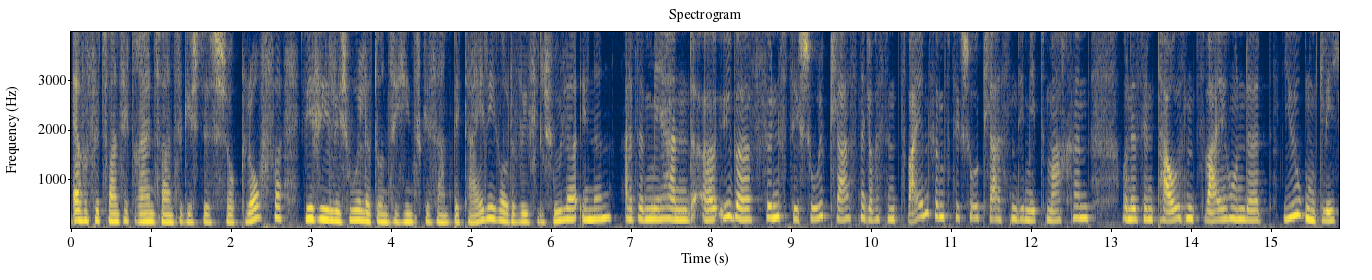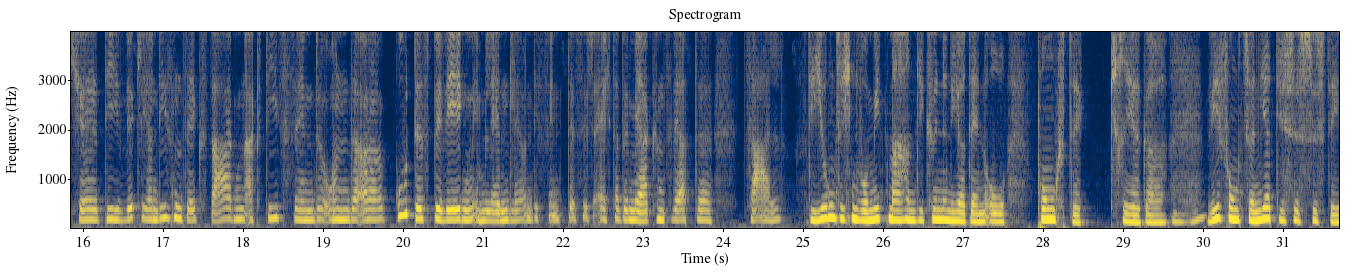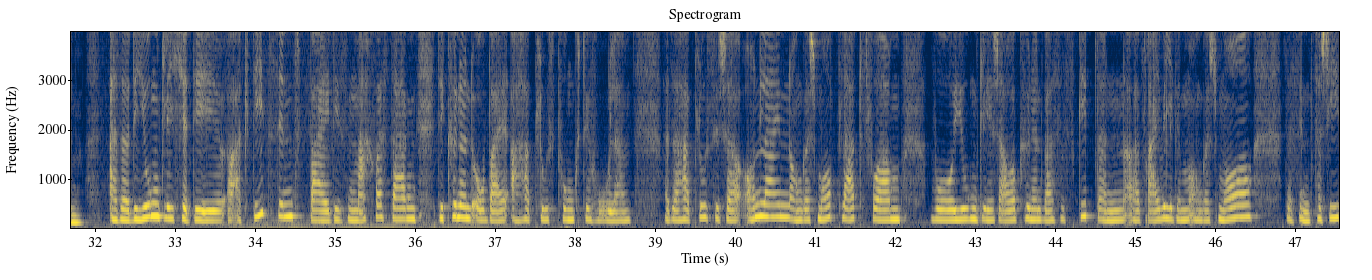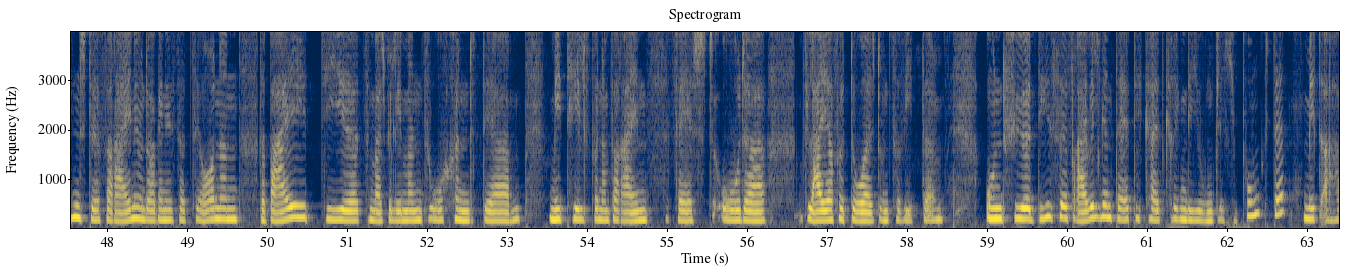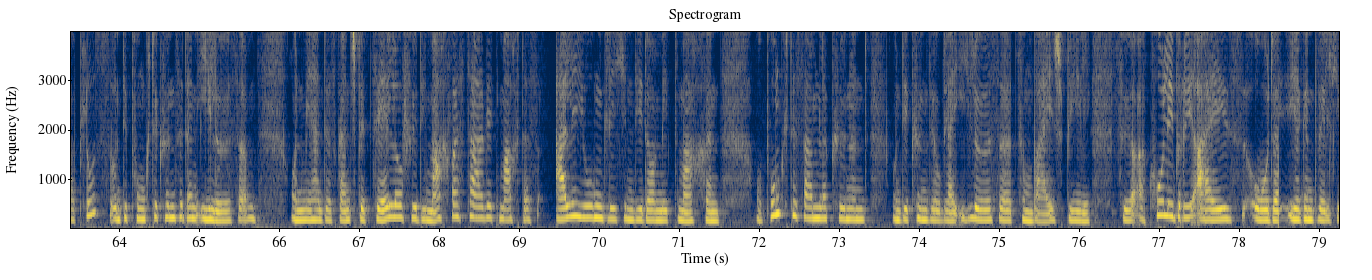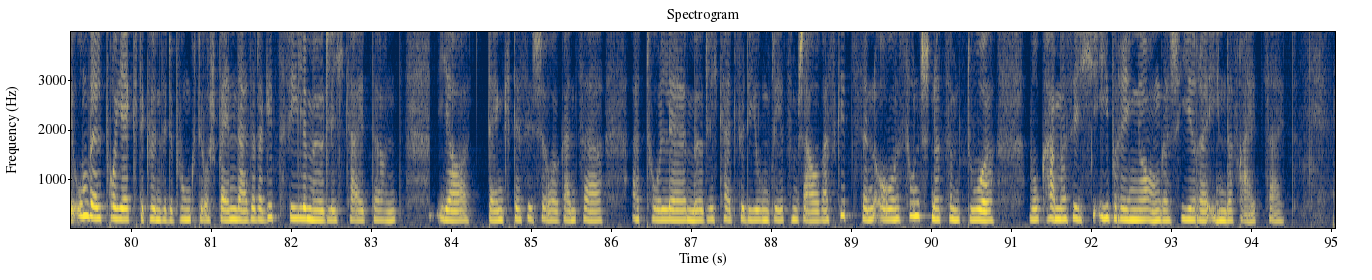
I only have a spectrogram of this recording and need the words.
Aber für 2023 ist das schon gelaufen. Wie viele Schulen tun sich insgesamt beteiligen oder wie viele SchülerInnen? Also wir haben äh, über 50 Schulklassen, ich glaube es sind 52 Schulklassen, die mitmachen und es sind 1200 Jugendliche, die wirklich an diesen sechs Tagen aktiv sind und äh, Gutes bewegen im Ländle und ich finde, das ist echt eine bemerkenswerte Zahl. Die Jugendlichen, wo mitmachen, die können ja dann auch Punkte kriegen. Mhm. Wie funktioniert dieses System? Also die Jugendlichen, die aktiv sind bei diesen Machwas-Tagen, die können auch bei AHA Plus Punkte holen. Also AHA Plus ist eine Online-Engagement-Plattform, wo Jugendliche schauen können, was es gibt an äh, freiwilligem Engagement. Das sind verschiedenste Vereine und Organisationen dabei, die zum Beispiel jemanden suchen, der mithilft bei einem Vereinsfest oder Flyer verteilt und so weiter. Und für diese Freiwilligentätigkeit kriegen die Jugendlichen Punkte mit AHA Plus und die Punkte können sie dann einlösen. Und wir haben das ganz speziell auch für die Machwas-Tage gemacht, dass alle Jugendlichen, die da mitmachen, auch Punkte sammeln können und die können sie auch gleich einlösen, zum Beispiel für ein Kolibri-Eis oder irgendwelche Umweltprojekte können sie die Punkte auch spenden. Also da gibt es viele Möglichkeiten und ja, ich denke, das ist schon eine ganz eine, eine tolle Möglichkeit für die Jugendlichen zum Schauen, was gibt es denn auch sonst noch zum Tour, wo kann man sich einbringen, engagieren in der Freizeit.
